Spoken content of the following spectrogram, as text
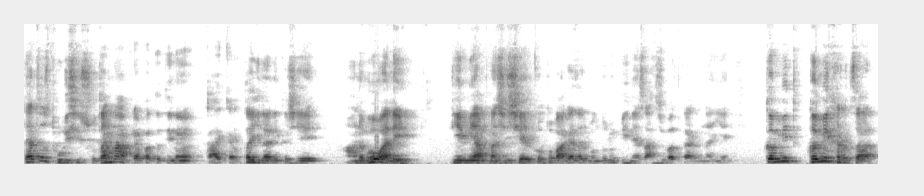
त्यातच थोडीशी सुधारणा आपल्या पद्धतीनं काय करता येईल आणि कसे अनुभव आले ते मी आपणाशी शेअर करतो. बागायतदार बंधून घेण्याचं अजिबात कारण नाही आहे कमीत कमी खर्चात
